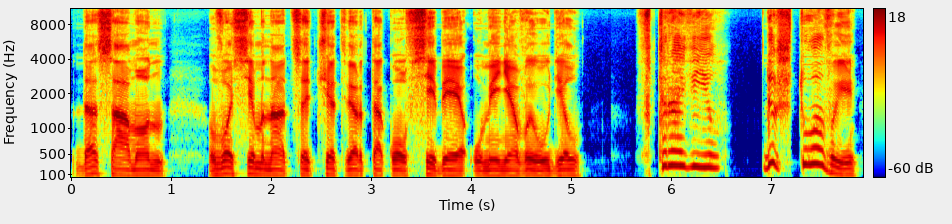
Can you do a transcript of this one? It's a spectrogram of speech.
Да сам он восемнадцать четвертаков себе у меня выудил». «Втравил? Да что вы!»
